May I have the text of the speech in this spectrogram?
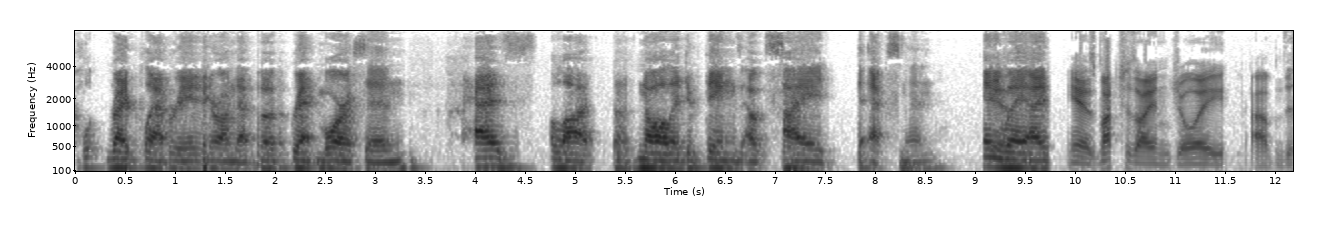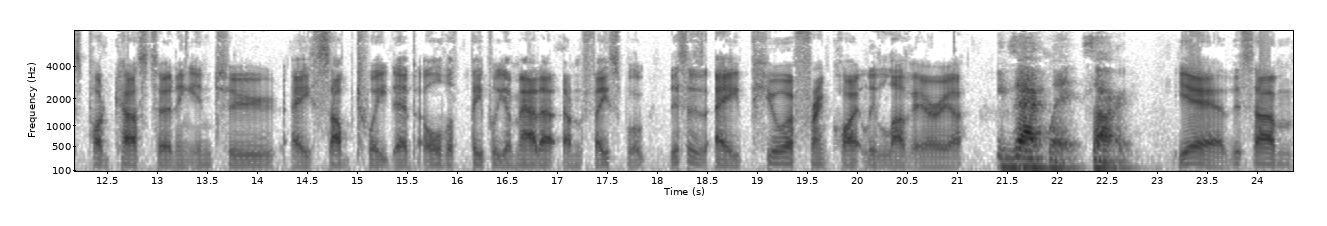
cl- writer collaborator on that book, Grant Morrison, has a lot of knowledge of things outside the X-Men. Anyway, I Yeah, as much as I enjoy um, this podcast turning into a subtweet at all the people you're mad at on Facebook, this is a pure Frank Quitely love area. exactly. Sorry. Yeah, this um,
